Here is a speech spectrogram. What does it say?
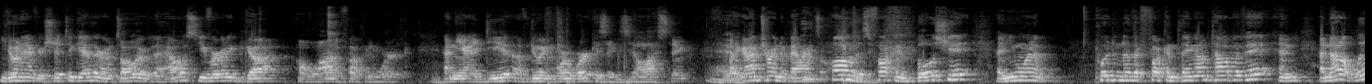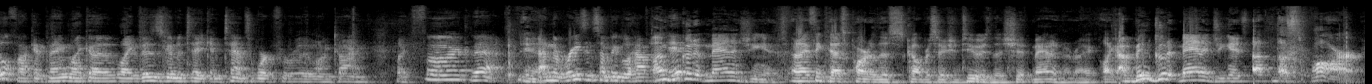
you don't have your shit together and it's all over the house, you've already got a lot of fucking work. And the idea of doing more work is exhausting. Like I'm trying to balance all this fucking bullshit, and you want to put another fucking thing on top of it, and and not a little fucking thing like a like this is going to take intense work for a really long time. Like fuck that. Yeah. And the reason some people have to I'm hit- good at managing it, and I think that's part of this conversation too. Is the shit management, right? Like I've been good at managing it thus far,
